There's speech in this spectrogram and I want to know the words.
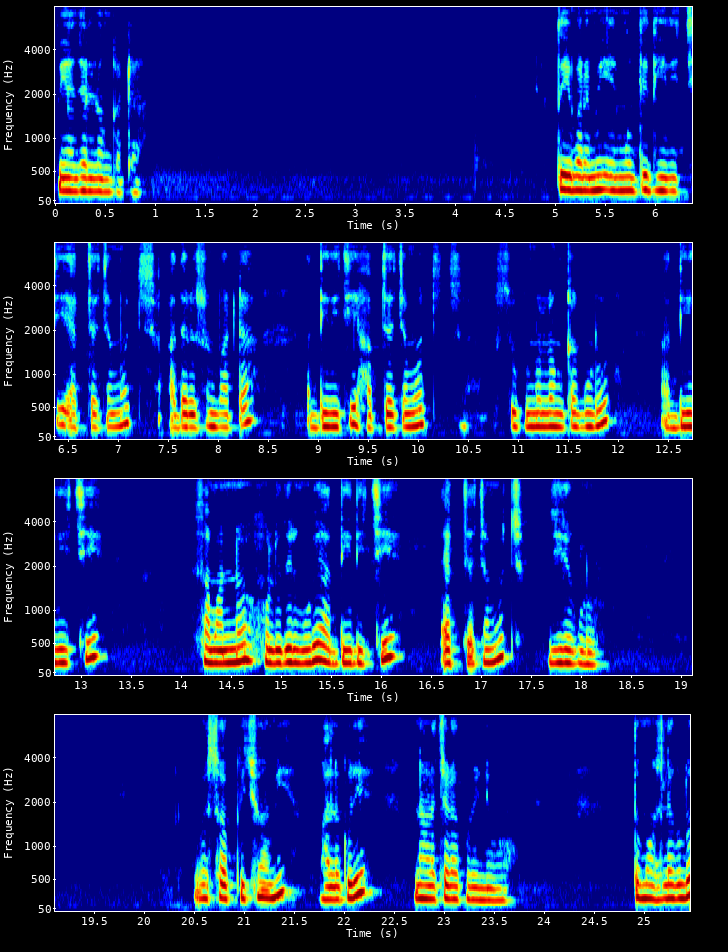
পেঁয়াজ আর লঙ্কাটা। তো এবার আমি এর মধ্যে দিয়ে দিচ্ছি এক চা চামচ আদা রসুন বাটা, আর দিয়ে দিচ্ছি হাফ চা চামচ শুকনো লঙ্কা গুঁড়ো, আর দিয়ে দিচ্ছি সামান্য হলুদের গুঁড়ো, আর দিয়ে দিচ্ছি এক চা চামচ জিরে গুঁড়ো। এবার সব কিছু আমি ভালো করে নাড়াচাড়া করে নেব। তো মশলাগুলো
